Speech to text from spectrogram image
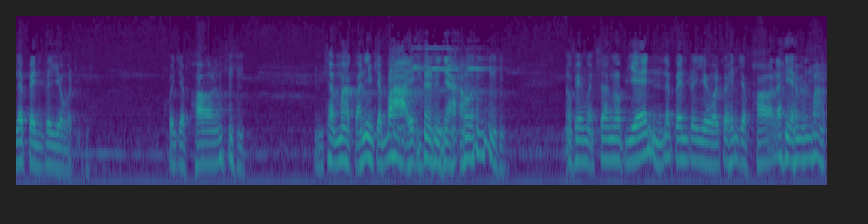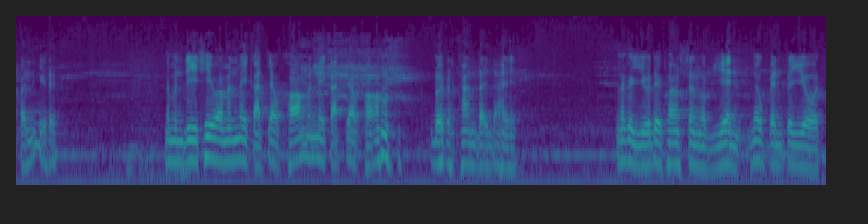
และเป็นประโยชน์ ควรจะพอนะถ้ามากกว่านี้จะบ้าอีกอย่าเอาเอาเพียงว่าสงบเย็น และเป็นประโยชน์ก็เห็นจะพอแล้วอย่ามันมากกว่านี้เลยแล้วมันดีที่ว่ามันไม่กัดเจ้าของ มันไม่กัดเจ้าของ โดยประการใด ๆ แล้วก็อยู่ด้วยความสงบเย็นแล้วเป็นประโยชน์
